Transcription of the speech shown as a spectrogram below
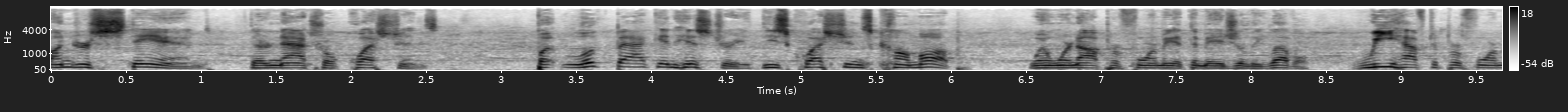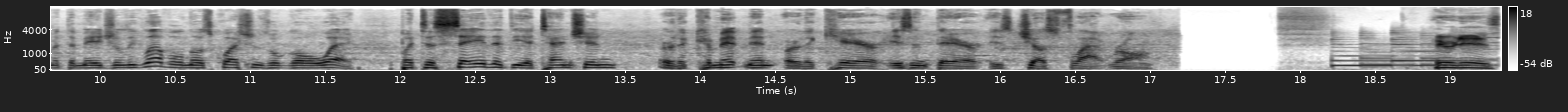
understand their natural questions. But look back in history, these questions come up when we're not performing at the major league level. We have to perform at the major league level, and those questions will go away. But to say that the attention or the commitment or the care isn't there is just flat wrong. Here it is.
